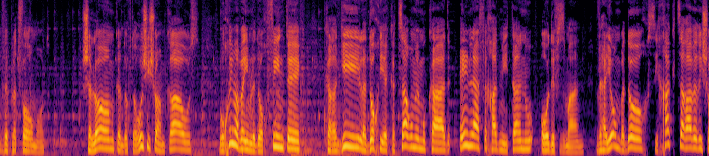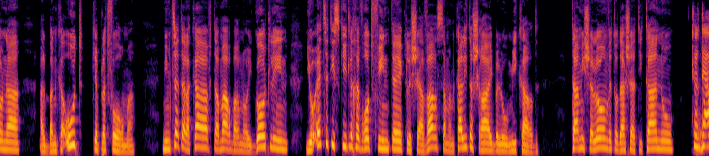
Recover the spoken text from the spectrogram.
ופלטפורמות. שלום, כאן דוקטור אושי שוהם קראוס, ברוכים הבאים לדוח פינטק. כרגיל, הדוח יהיה קצר וממוקד, אין לאף אחד מאיתנו עודף זמן. והיום בדוח שיחה קצרה וראשונה על בנקאות כפלטפורמה. נמצאת על הקו תמר ברנוי גוטלין, יועצת עסקית לחברות פינטק, לשעבר סמנכ"לית אשראי בלאומי קארד. תמי שלום ותודה שאת איתנו. תודה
